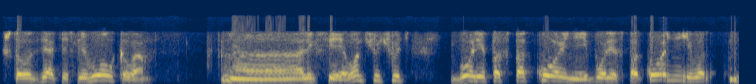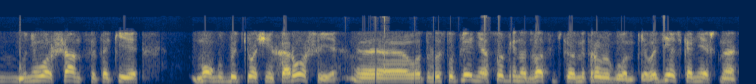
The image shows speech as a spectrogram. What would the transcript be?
что вот взять, если Волкова, э, Алексея, он чуть-чуть более поспокойнее, более спокойнее, и вот у него шансы такие могут быть очень хорошие. Э, вот выступление, особенно 20-километровой гонки. Вот здесь, конечно,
